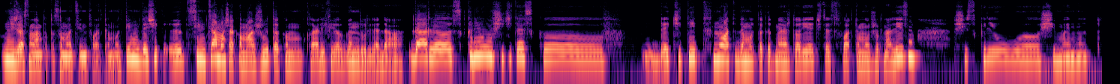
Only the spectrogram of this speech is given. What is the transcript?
nici de asta n-am putut să mă țin foarte mult timp, deși uh, simțeam așa că mă ajută, că îmi clarifică gândurile, da. Dar uh, scriu și citesc uh, de citit nu atât de mult pe cât mi-aș dori, citesc foarte mult jurnalism și scriu uh, și mai mult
